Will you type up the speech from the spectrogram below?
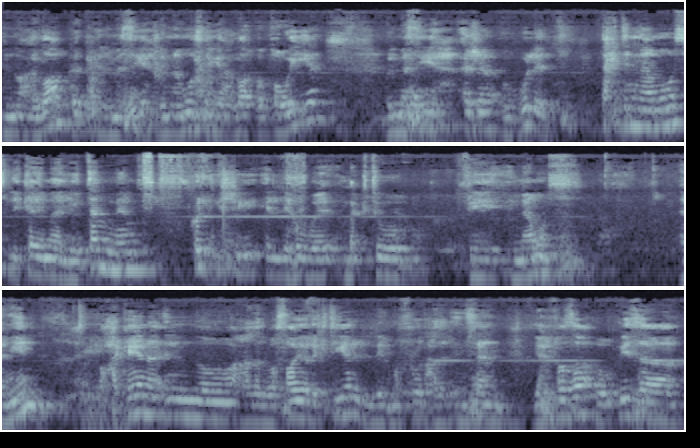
إنه علاقة المسيح بالناموس هي علاقة قوية والمسيح اجى وولد تحت الناموس لكي ما يتمم كل شيء اللي هو مكتوب في الناموس آمين وحكينا إنه على الوصايا الكثير اللي المفروض على الإنسان يحفظها وإذا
